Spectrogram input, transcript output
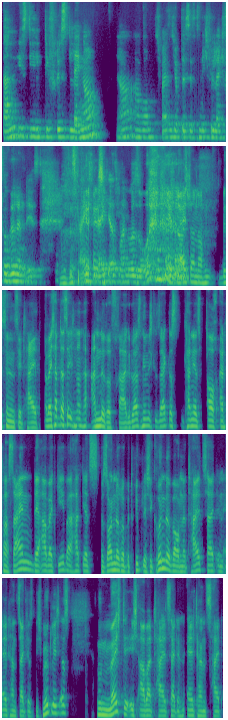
Dann ist die, die Frist länger. Ja, aber ich weiß nicht, ob das jetzt nicht vielleicht verwirrend ist. Das reicht vielleicht erstmal nur so. Geht gleich schon noch ein bisschen ins Detail. Aber ich habe tatsächlich noch eine andere Frage. Du hast nämlich gesagt, das kann jetzt auch einfach sein, der Arbeitgeber hat jetzt besondere betriebliche Gründe, warum eine Teilzeit in Elternzeit jetzt nicht möglich ist. Nun möchte ich aber Teilzeit in Elternzeit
